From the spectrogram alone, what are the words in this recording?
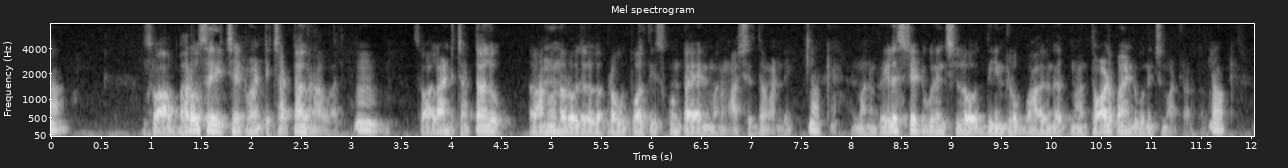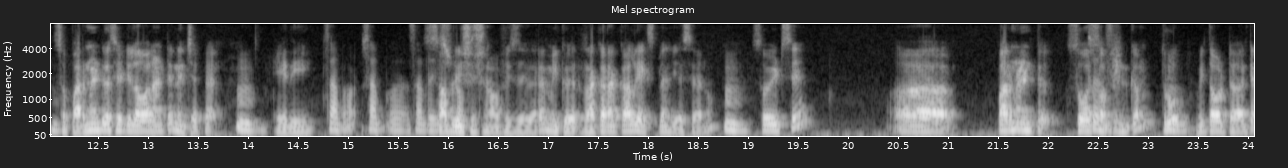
ఆ. సో ఆ భరోసా ఇచ్చేటువంటి చట్టాలు రావాలి. సో అలాంటి చట్టాలు రానున్న రోజులలో ప్రభుత్వాలు తీసుకుంటాయని మనం ఆశిద్దామండి. మనం రియల్ ఎస్టేట్ గురించిలో దీంట్లో భాగంగా మనం థర్డ్ పాయింట్ గురించి మాట్లాడుతున్నాం సో పర్మనెంట్గా సెటిల్ అవ్వాలంటే నేను చెప్పాను. ఏది? సబ్ రిజిస్ట్రేషన్ ఆఫీస్ దగ్గర మీకు రకరకాలుగా ఎక్స్ప్లెయిన్ చేశాను. So it's a permanent source of income through without అంటే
